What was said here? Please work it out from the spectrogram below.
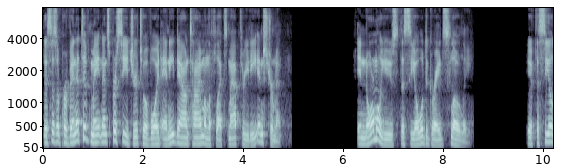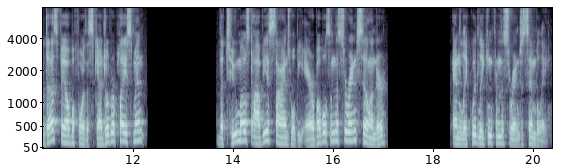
This is a preventative maintenance procedure to avoid any downtime on the FlexMap 3D instrument. In normal use, the seal will degrade slowly. If the seal does fail before the scheduled replacement, the two most obvious signs will be air bubbles in the syringe cylinder and liquid leaking from the syringe assembly.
